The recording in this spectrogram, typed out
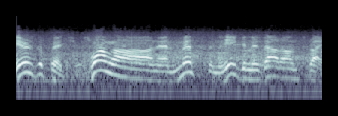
Here's the pitch. Swung on and missed, and Hegan is out on strike.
